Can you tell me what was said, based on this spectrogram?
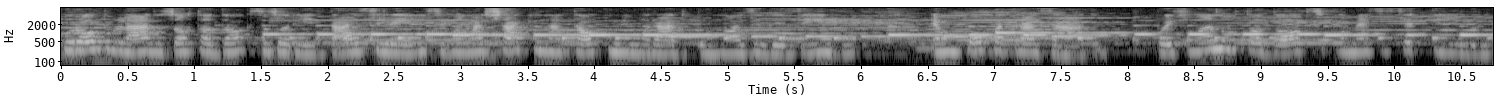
Por outro lado, os ortodoxos orientais, se lerem isso, vão achar que o Natal comemorado por nós em dezembro é um pouco atrasado, pois o ano ortodoxo começa em setembro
